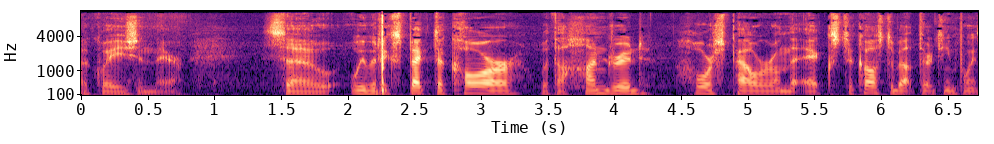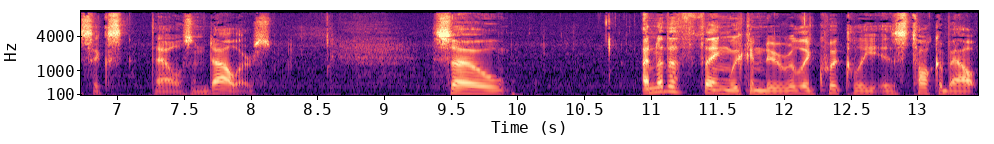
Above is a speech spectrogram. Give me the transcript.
equation there. So we would expect a car with 100 horsepower on the X to cost about $13.6 thousand. So another thing we can do really quickly is talk about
